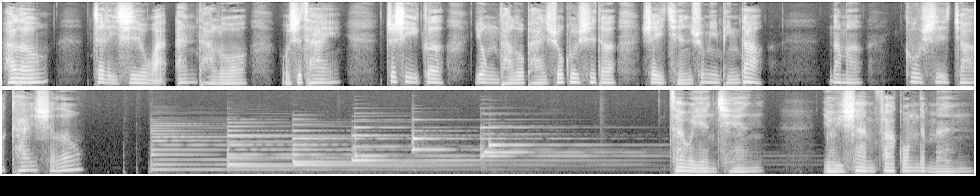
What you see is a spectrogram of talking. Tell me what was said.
Hello，这里是晚安塔罗，我是猜，这是一个用塔罗牌说故事的睡前书眠频道。那么，故事就要开始喽。在我眼前有一扇发光的门，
